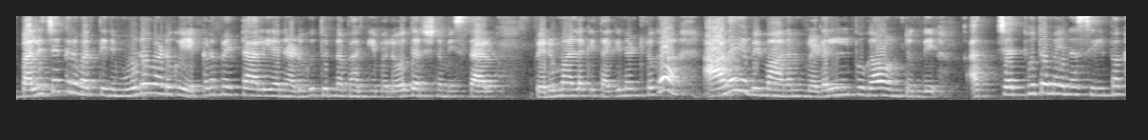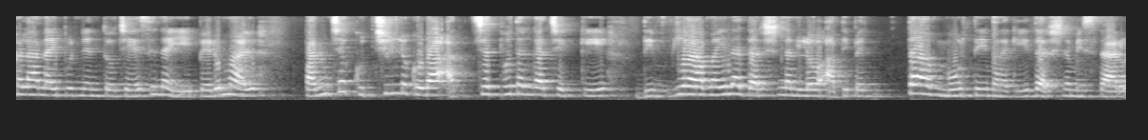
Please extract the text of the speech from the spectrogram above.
బలిచక్రవర్తిని మూడవ అడుగు ఎక్కడ పెట్టాలి అని అడుగుతున్న భంగిమలో దర్శనమిస్తారు. పెరుమాళ్ళకి తగినట్లుగా ఆలయ విమానం వెడల్పుగా ఉంటుంది. అత్యద్భుతమైన శిల్పకళా నైపుణ్యంతో చేసిన ఈ పెరుమాళ్ పంచ కుచ్చిళ్ళు కూడా అత్యద్భుతంగా చెక్కి దివ్యమైన దర్శనంలో అతిపెద్ద మూర్తి మనకి దర్శనమిస్తారు.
